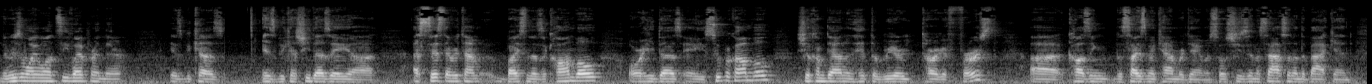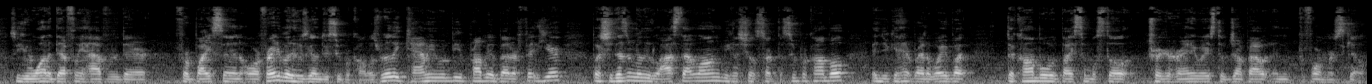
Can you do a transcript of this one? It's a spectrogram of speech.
The reason why you want Sea Viper in there is because is because she does a uh, assist every time Bison does a combo or he does a super combo. She'll come down and hit the rear target first, uh, causing the seismic hammer damage. So she's an assassin on the back end. So you want to definitely have her there for Bison or for anybody who's going to do super combos. Really, Cammy would be probably a better fit here, but she doesn't really last that long because she'll start the super combo and you can hit right away. But the combo with Bison will still trigger her anyways to jump out and perform her skill.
